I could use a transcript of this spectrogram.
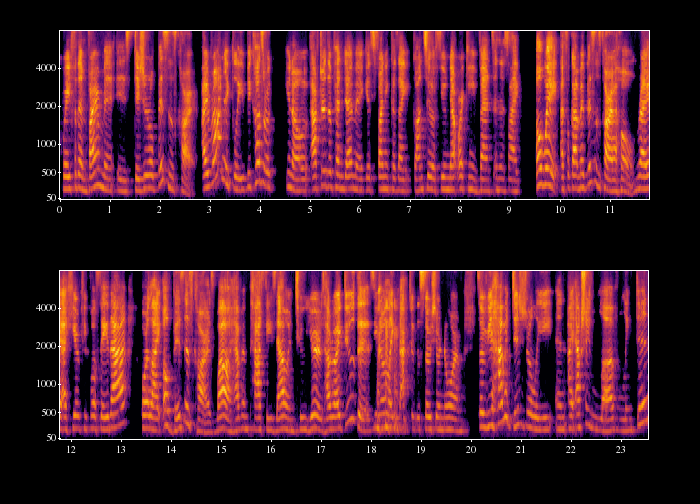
great for the environment is digital business card. Ironically, because we're you know, after the pandemic, it's funny because I gone to a few networking events and it's like, oh wait, I forgot my business card at home, right? I hear people say that. Or like, oh, business cards. Wow, I haven't passed these out in two years. How do I do this? You know, like back to the social norm. So if you have it digitally, and I actually love LinkedIn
